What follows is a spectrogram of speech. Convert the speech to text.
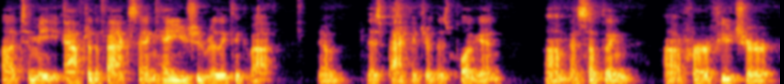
uh, to me after the fact saying hey you should really think about you know this package or this plugin um, as something uh, for a future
